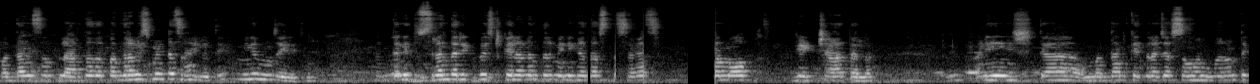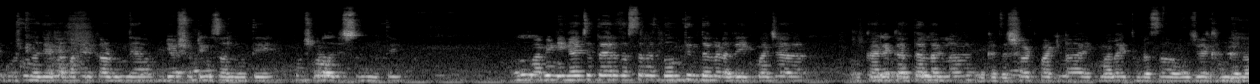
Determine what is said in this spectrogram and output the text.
मतदान संपलं. अर्धा पंधरा वीस मिनिटच राहिले होते. मी निघून जाईल इथून. पण त्यांनी दुसऱ्यांदा रिक्वेस्ट केल्यानंतर मी निघत असता. सगळ्याच मॉब गेटच्या आत आलं आणि त्या मतदान केंद्राच्या समोर उभं राहून ते घोषणा द्यायला बाहेर काढून द्या. व्हिडिओ शूटिंग चालू होते. घोषणाबाजी सुरू होते. आम्ही निघायच्या तयारीत असताना दोन तीन दगड आले. एक माझ्या कार्यकर्त्याला लागला एकाचा शर्ट फाटला एक मलाही थोडासा उजव्या खांद्याला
